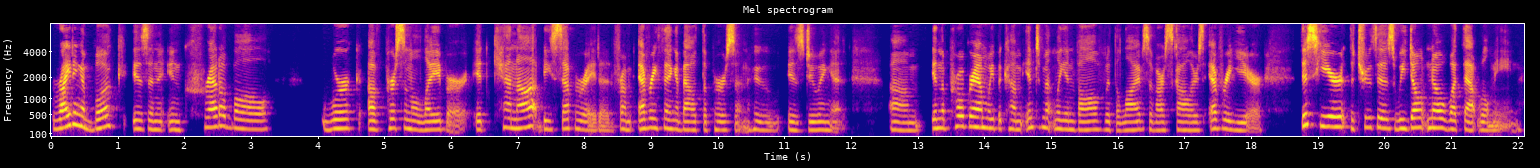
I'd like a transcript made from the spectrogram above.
writing a book is an incredible work of personal labor. It cannot be separated from everything about the person who is doing it. Um, in the program, we become intimately involved with the lives of our scholars every year this year, the truth is, we don't know what that will mean.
